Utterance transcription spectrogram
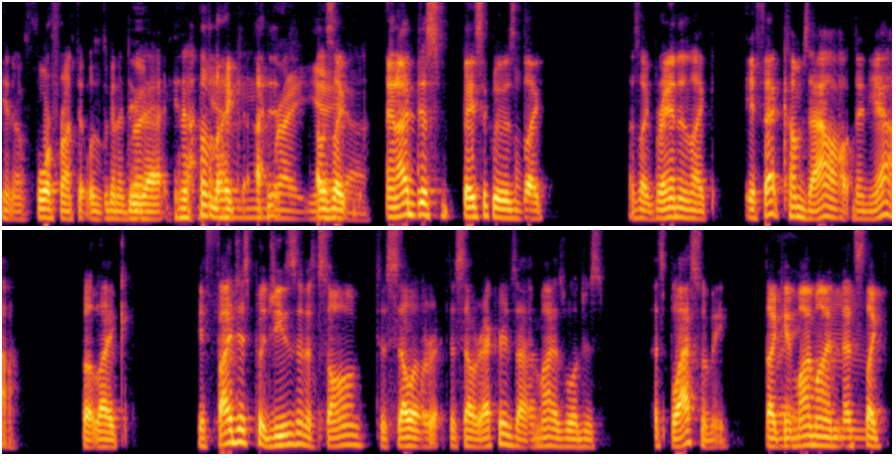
you know, forefront that was going to do Right. that, you know, like, I, didn't- right. I was like, yeah. and I just basically was like, I was like, Brandon, like, if that comes out, then yeah, but like, if I just put Jesus in a song to sell a, to sell records, I might as well just that's blasphemy. Like in my mind, that's Mm. like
